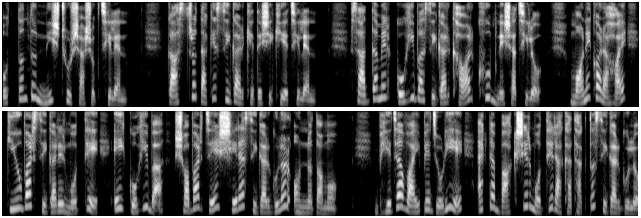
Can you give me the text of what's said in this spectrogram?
অত্যন্ত নিষ্ঠুর শাসক ছিলেন। কাস্ত্র তাকে সিগার খেতে শিখিয়েছিলেন। সাদ্দামের কহিবা সিগার খাওয়ার খুব নেশা ছিল। মনে করা হয় কিউবার সিগারের মধ্যে এই কহিবা সবার চেয়ে সেরা সিগারগুলোর অন্যতম। ভেজা ওয়াইপে জড়িয়ে একটা বাক্সের মধ্যে রাখা থাকত সিগারগুলো।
